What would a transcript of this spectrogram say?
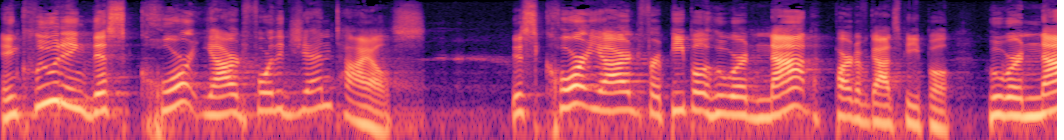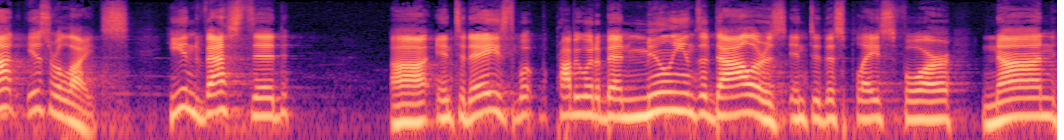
including this courtyard for the Gentiles. This courtyard for people who were not part of God's people, who were not Israelites. He invested uh, in today's, what probably would have been millions of dollars into this place for non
